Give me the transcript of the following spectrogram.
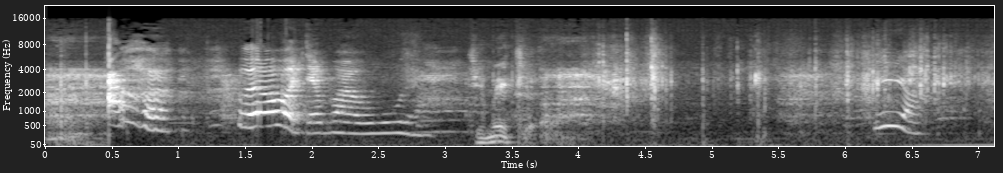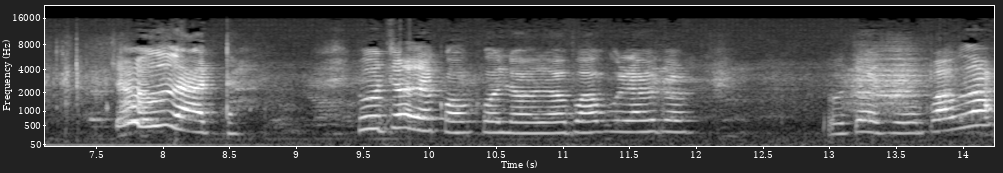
Ah, però ho paura. Ti metti... Via. fatta. Non c'è con la paura. Non c'è la paura.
